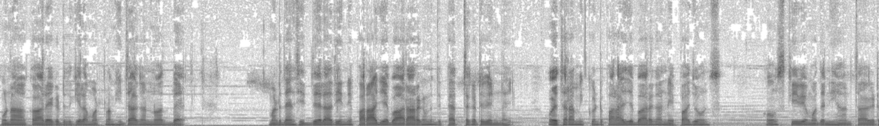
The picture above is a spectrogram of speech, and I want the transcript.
මොන ආකාරයකටද කියලා මටනම් හිතාගන්නවත් බෑ. මට දැන් සිද්ධලා තියන්නේ පරාජය බාරාරගන පැත්තකට වෙන්නයි. ඔය තරමික්වට පරාජය බාරගන්න එපා ජෝන්ස්. හොම්ස් කීවේ මද නිහාන්තාවට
